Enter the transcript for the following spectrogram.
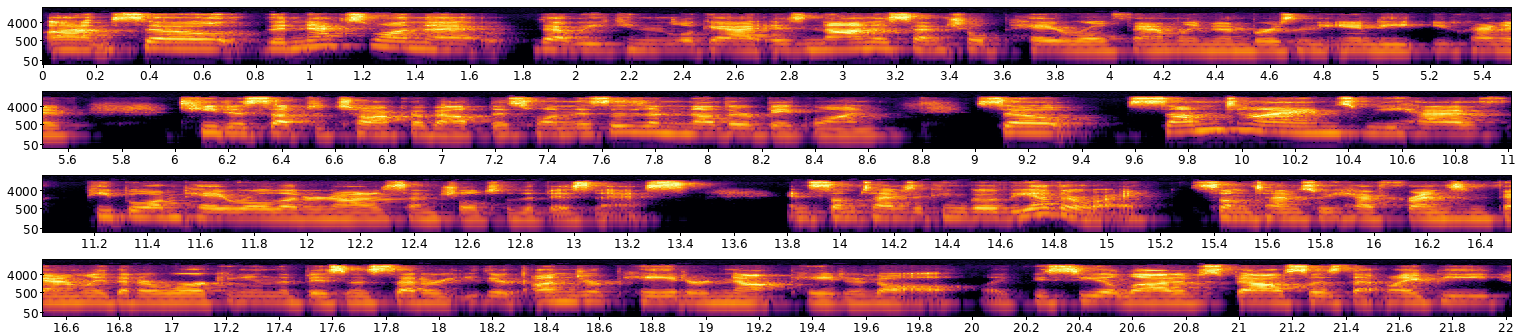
Um, so the next one that that we can look at is non-essential payroll family members. And Andy, you kind of teed us up to talk about this one. This is another big one. So sometimes we have people on payroll that are not essential to the business. And sometimes it can go the other way. Sometimes we have friends and family that are working in the business that are either underpaid or not paid at all. Like we see a lot of spouses that might be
